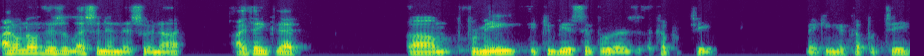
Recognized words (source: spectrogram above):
I don't know if there's a lesson in this or not. I think that um, for me, it can be as simple as a cup of tea, making a cup of tea.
